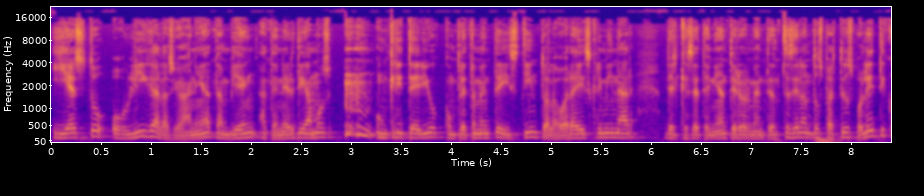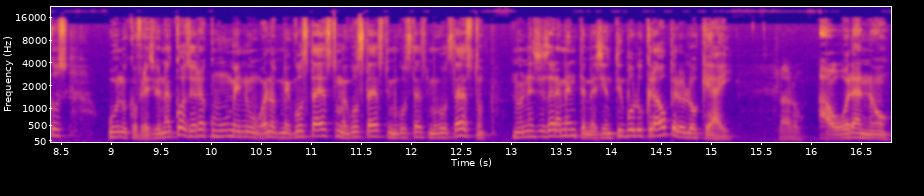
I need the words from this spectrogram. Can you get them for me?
Y esto obliga a la ciudadanía también a tener, digamos, un criterio completamente distinto a la hora de discriminar del que se tenía anteriormente. Antes eran dos partidos políticos, uno que ofrecía una cosa, era como un menú. Bueno, me gusta esto, me gusta esto, me gusta esto, me gusta esto. No necesariamente me siento involucrado, pero lo que hay. Claro. Ahora no.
